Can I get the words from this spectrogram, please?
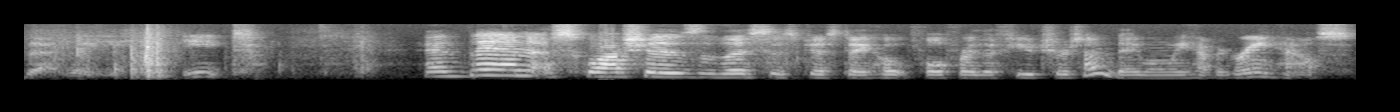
that we eat. And then squashes, this is just a hopeful for the future someday when we have a greenhouse.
